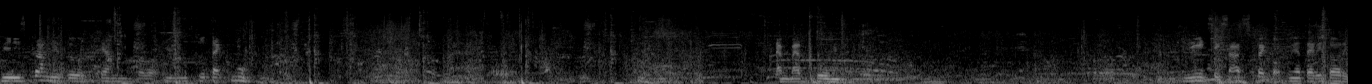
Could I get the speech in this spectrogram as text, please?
Diserang itu yang yang sutekmu. MR Doom. Ini six aspek kok punya teritori.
